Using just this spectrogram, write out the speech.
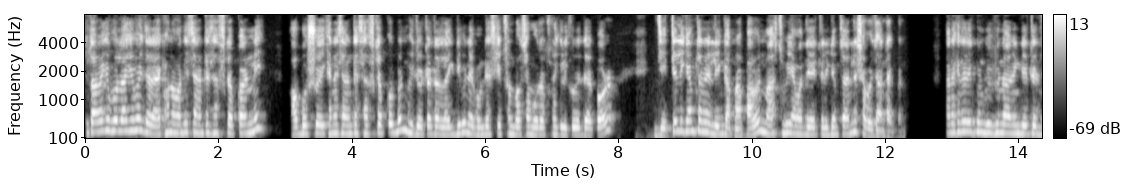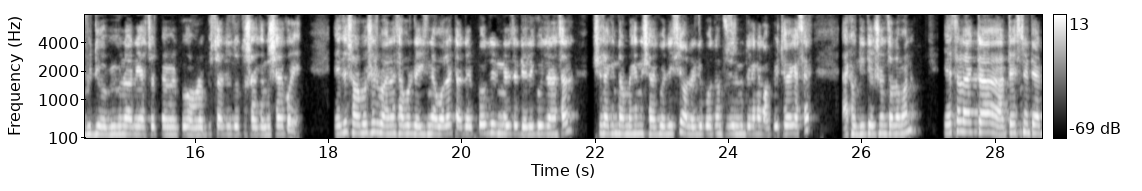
তো তার আগে বলে রাখি ভাই যারা এখনও আমাদের চ্যানেলটা সাবস্ক্রাইব করেননি অবশ্যই এখানে চ্যানেলটা সাবস্ক্রাইব করবেন, ভিডিওটা একটা লাইক দিবেন এবং ডেসক্রিপশন বক্সে মোর অপশনে ক্লিক করে দেওয়ার পর যে টেলিগ্রাম চ্যানেলের লিঙ্ক আপনারা পাবেন মাস্ট বি আমাদের এই টেলিগ্রাম চ্যানেলে সবাই জানা থাকবেন। আর এখানে দেখবেন বিভিন্ন আর্নিং রিলেটেড ভিডিও, বিভিন্ন আর্নিং অ্যাসেট পেমেন্ট প্রুফ আমরা বিস্তারিত তথ্য কিন্তু শেয়ার করি। এই যে সর্বশেষ বাইন্যান্স সাপোর্ট রেক্সিনা বলে তাদের প্রতিদিনের যে ডেইলি কুইজ অ্যান্সার সেটা কিন্তু আমরা এখানে শেয়ার করে দিয়েছি। অলরেডি প্রথম সিজন কিন্তু এখানে কমপ্লিট হয়ে গেছে। এখন দ্বিতীয় সিজন চলমান। এছাড়া একটা টেস্টনেট অ্যাড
